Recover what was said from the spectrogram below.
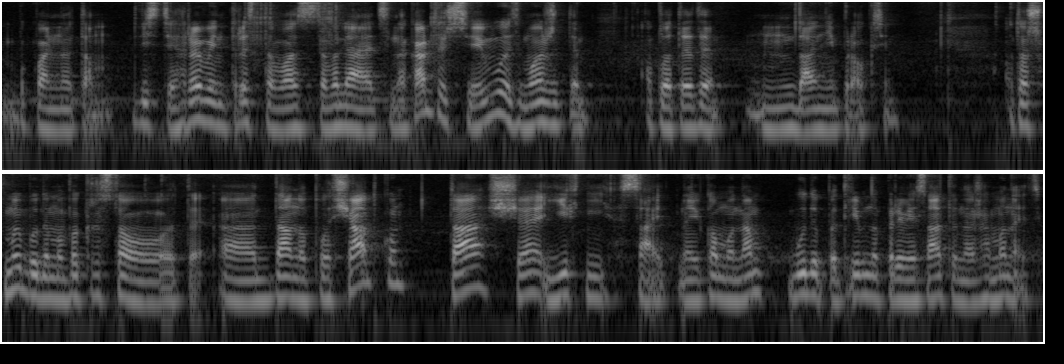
буквально там 200 гривень, 300 у вас заваляється на карточці, і ви зможете оплатити дані проксі. Отож, ми будемо використовувати е, дану площадку та ще їхній сайт, на якому нам буде потрібно прив'язати наш гаманець.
